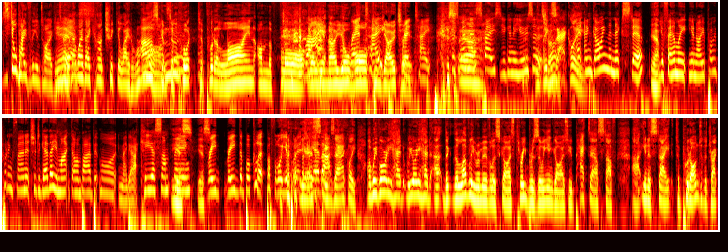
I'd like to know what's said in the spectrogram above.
still pay for the entire container. Yeah. That way they can't trick you later on. Ask them to put to put a line on the floor where you know your Red wall tape, can go to. Red tape. Because when there's space, you're going to use it. Exactly. And, and going the next step, Yeah. your family, you know, you're probably putting furniture together. You might go and buy a bit more, maybe IKEA something. Yes, yes. Read read the booklet before you put it Yes, together. exactly. Uh, we've already had we already had uh, the the lovely removalist guys, three Brazilian guys who packed our stuff uh, in a state to put onto the truck.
